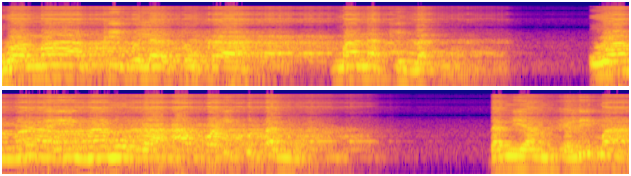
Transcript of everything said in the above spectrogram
Wa ma qiblatuka? Mana kiblatmu? Wa ma imamuka? Apa ikutanmu? Dan yang kelima,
